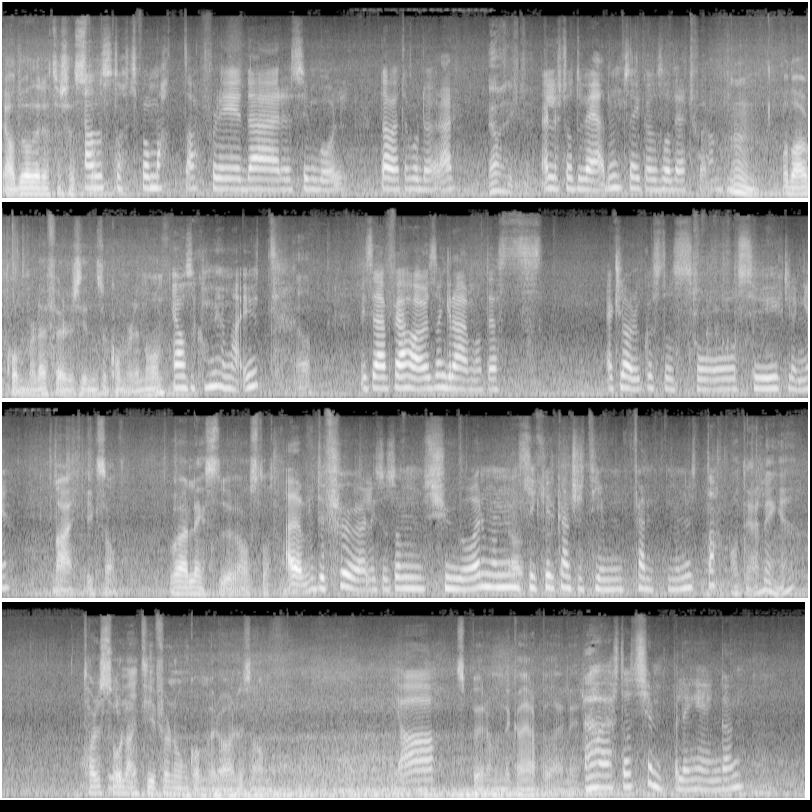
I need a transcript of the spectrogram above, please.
Ja, du hadde rett og slett stått Jeg hadde stått på matta, fordi det er symbol. Da vet jeg hvor døra er. Ja, riktig. Eller stått ved den, så jeg ikke hadde stått rett foran. Mm. Og da kommer det før eller siden så kommer det noen. Ja, og så kommer jeg meg ut. Ja. Hvis jeg, for jeg har jo en sånn greie med at jeg, jeg klarer ikke å stå så sykt lenge. Nei, ikke sant. Hva er det lengste du har stått? Nei, Det føles liksom som sju år, men sikkert kanskje 10-15 minutter. Å, det er lenge. Tar det så lang tid før noen kommer og liksom Ja, spør om det kan hjelpe deg, eller? jeg har stått kjempelenge en gang.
